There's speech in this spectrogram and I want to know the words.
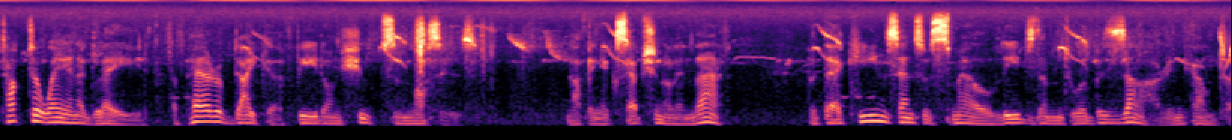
Tucked away in a glade, a pair of duiker feed on shoots and mosses. Nothing exceptional in that but their keen sense of smell leads them to a bizarre encounter.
